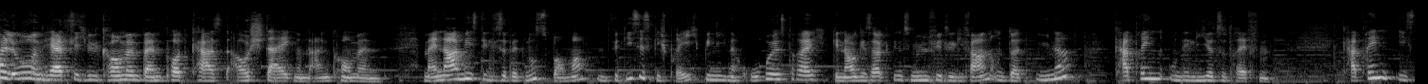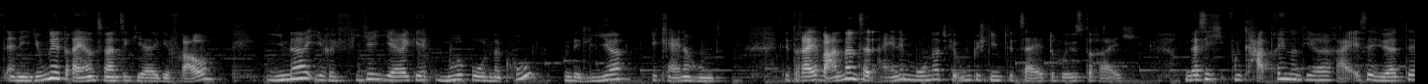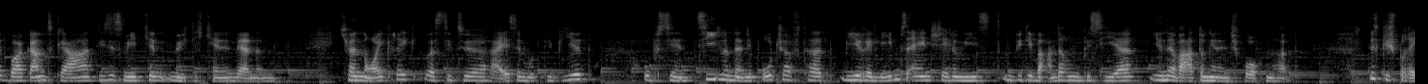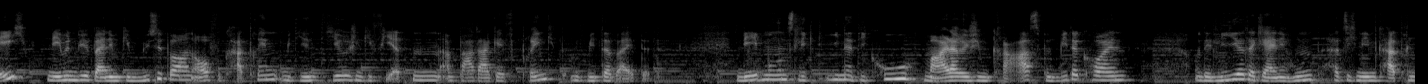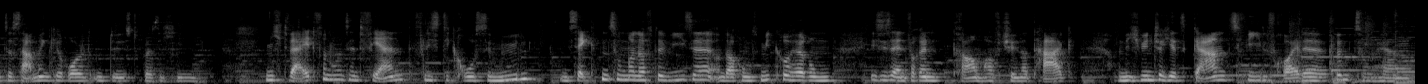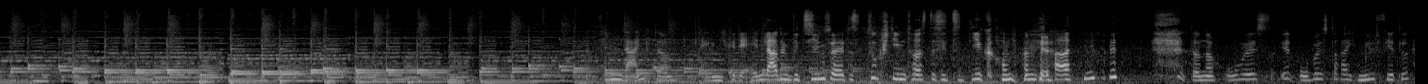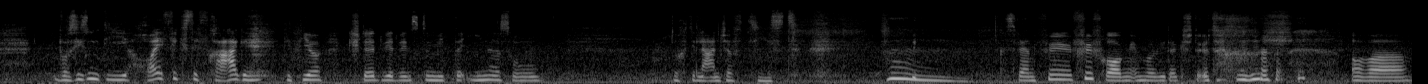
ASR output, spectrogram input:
hallo und herzlich willkommen beim Podcast Aussteigen und Ankommen. Mein Name ist Elisabeth Nussbaumer und für dieses Gespräch bin ich nach Oberösterreich, genau gesagt ins Mühlviertel gefahren, um dort Ina, Katrin und Elia zu treffen. Katrin ist eine junge 23-jährige Frau, Ina ihre vierjährige Murbodener Kuh und Elia ihr kleiner Hund. Die drei wandern seit einem Monat für unbestimmte Zeit durch Österreich. Und als ich von Katrin und ihrer Reise hörte, war ganz klar, dieses Mädchen möchte ich kennenlernen. Ich war neugierig, was sie zu ihrer Reise motiviert, ob sie ein Ziel und eine Botschaft hat, wie ihre Lebenseinstellung ist und wie die Wanderung bisher ihren Erwartungen entsprochen hat. Das Gespräch nehmen wir bei einem Gemüsebauern auf, wo Katrin mit ihren tierischen Gefährten ein paar Tage verbringt und mitarbeitet. Neben uns liegt Ina die Kuh malerisch im Gras beim Wiederkäuen und Elia, der kleine Hund, hat sich neben Katrin zusammengerollt und döst vor sich hin. Nicht weit von uns entfernt fließt die große Mühl, Insekten summen auf der Wiese und auch ums Mikro herum. Es ist einfach ein traumhaft schöner Tag und ich wünsche euch jetzt ganz viel Freude beim Zuhören. Vielen Dank da eigentlich für die Einladung, beziehungsweise dass du zugestimmt hast, dass ich zu dir kommen kann. Ja. Dann nach Oberösterreich, Müllviertel. Was ist denn die häufigste Frage, die dir gestellt wird, wenn du mit der Ina so durch die Landschaft ziehst? Hm. Es werden viele, viele Fragen immer wieder gestellt. Mhm. Aber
